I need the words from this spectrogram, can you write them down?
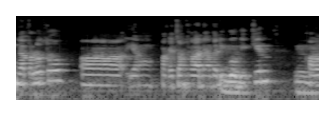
nggak perlu tuh eh, yang pakai congkelan yang tadi gue Hmm. bikin. Hmm. Kalau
